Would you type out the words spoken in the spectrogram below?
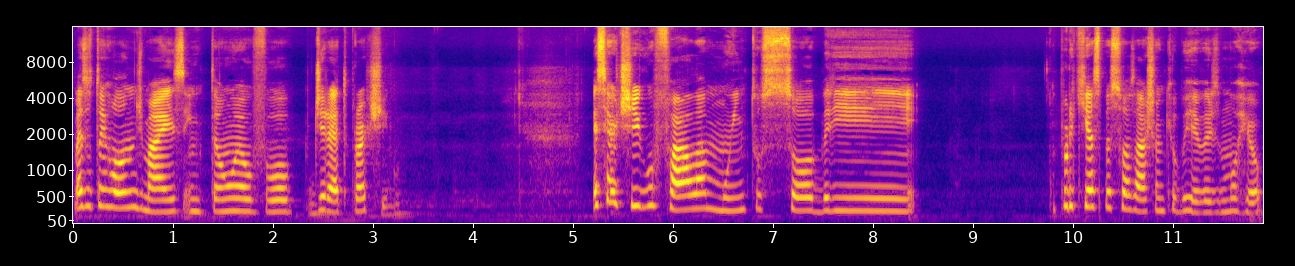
Mas eu tô enrolando demais, então eu vou direto pro artigo. Esse artigo fala muito sobre por que as pessoas acham que o behaviorismo morreu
